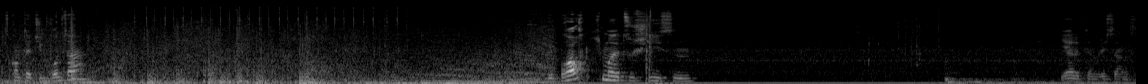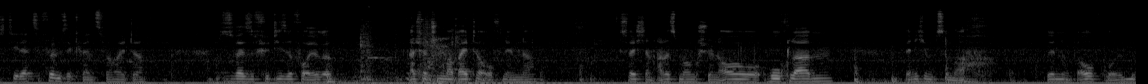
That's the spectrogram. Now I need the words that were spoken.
Jetzt kommt der Typ runter. Ihr braucht nicht mal zu schießen. Ja, Leute, dann würde ich sagen, das ist die letzte Filmsequenz für heute. Beziehungsweise für diese Folge. Ich werde schon mal weiter aufnehmen, ne? Das werde ich dann alles morgen schön hochladen, wenn ich im Zimmer bin und aufräume.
